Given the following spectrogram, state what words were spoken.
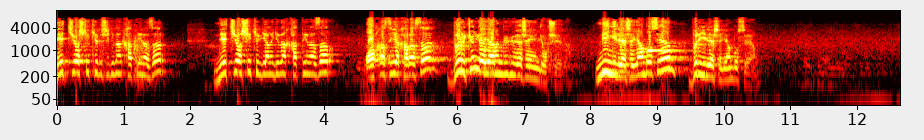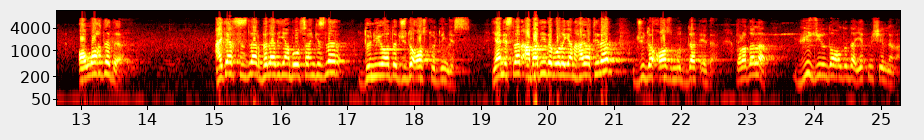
necha yoshga kirishligidan qat'i nazar, necha yoshga kirganligidan qat'i nazar orqasiga qarasa, bir kun yo yarim kun yashaganga o'xshaydi. 1000 yil yashagan bo'lsa ham, 1 yil yashagan bo'lsa ham. Alloh dedi: Agar sizlar biladigan bo'lsangizlar, dunyoda juda oz turdingiz. Ya'ni sizlar abadiy deb o'ylagan hayotinglar juda oz muddat edi. Birodarlar, 100 yilda oldida 70 yil nima?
